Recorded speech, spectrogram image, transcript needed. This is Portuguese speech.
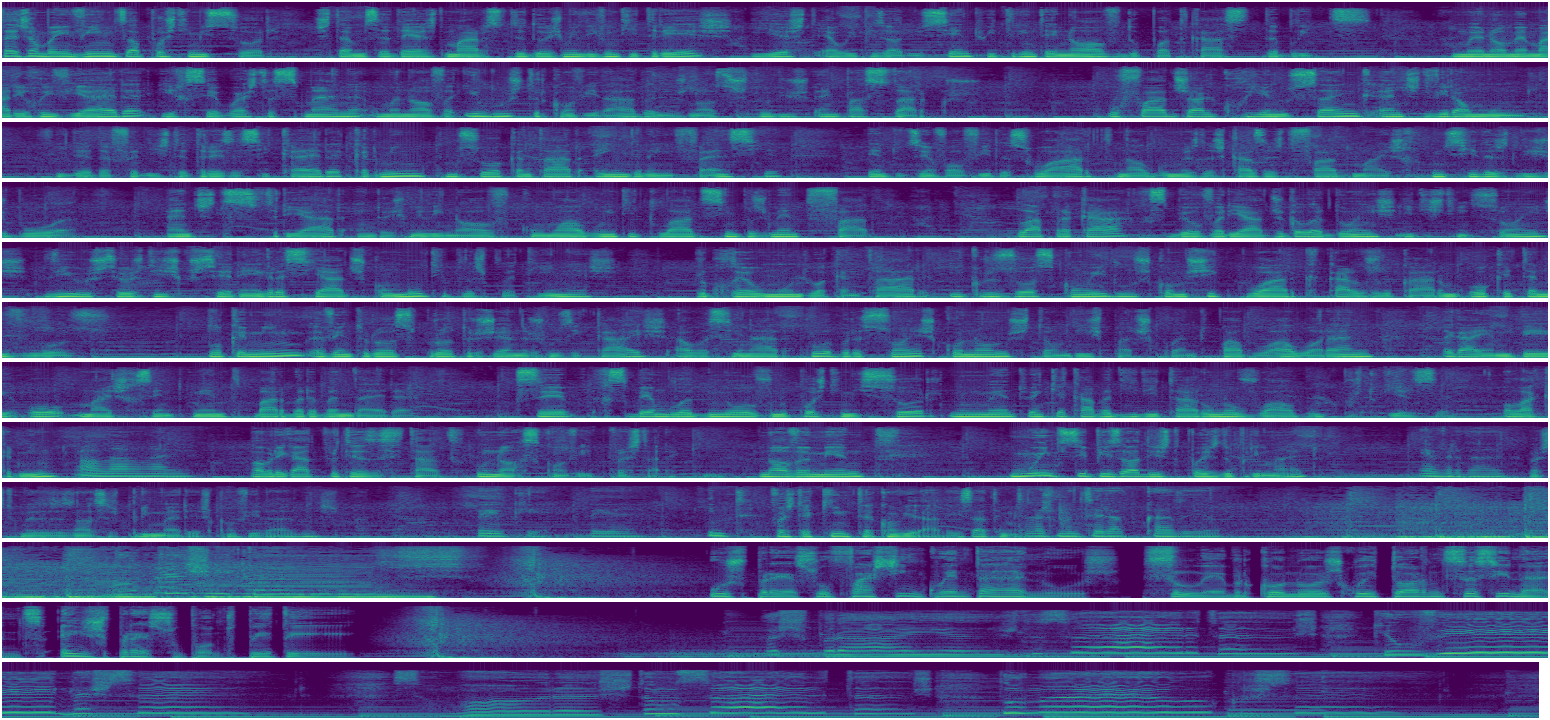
Sejam bem-vindos ao Posto Emissor. Estamos a 10 de março de 2023 e este é o episódio 139 do podcast da Blitz. O meu nome é Mário Rui Vieira e recebo esta semana uma nova ilustre convidada nos nossos estúdios em Passo de Arcos. O fado já lhe corria no sangue antes de vir ao mundo. Filha da fadista Teresa Siqueira, Carminho começou a cantar ainda na infância, tendo desenvolvido a sua arte em algumas das casas de fado mais reconhecidas de Lisboa, antes de se estrear, em 2009, com um álbum intitulado simplesmente Fado. De lá para cá, recebeu variados galardões e distinções, viu os seus discos serem agraciados com múltiplas platinas, percorreu o mundo a cantar e cruzou-se com ídolos como Chico Buarque, Carlos do Carmo ou Caetano Veloso. Pelo caminho, aventurou-se por outros géneros musicais ao assinar colaborações com nomes tão dispares quanto Pablo Alboran, HMB ou, mais recentemente, Bárbara Bandeira. Recebemos-la de novo no posto emissor no momento em que acaba de editar um novo álbum portuguesa. Olá, Carminho. Olá, Mário. Obrigado por teres aceitado o nosso convite para estar aqui. Novamente, muitos episódios depois do primeiro. É verdade. Foste uma das nossas primeiras convidadas. Foi o quê? Foi a quinta? Foste a quinta convidada, exatamente. Estavas-me a dizer há bocado eu. O Expresso faz 50 anos. Celebre connosco e torne-se assinante em expresso.pt. As praias desertas que eu vi nascer são horas tão certas do meu crescer.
